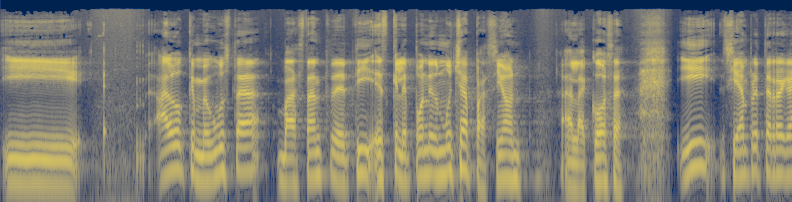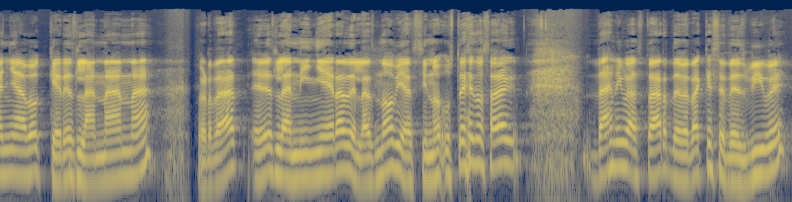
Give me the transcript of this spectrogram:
y algo que me gusta bastante de ti es que le pones mucha pasión a la cosa. Y siempre te he regañado que eres la nana, ¿verdad? Eres la niñera de las novias. Si no, ustedes no saben, Dani va a estar de verdad que se desvive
